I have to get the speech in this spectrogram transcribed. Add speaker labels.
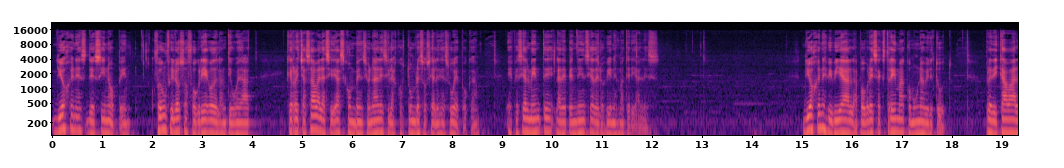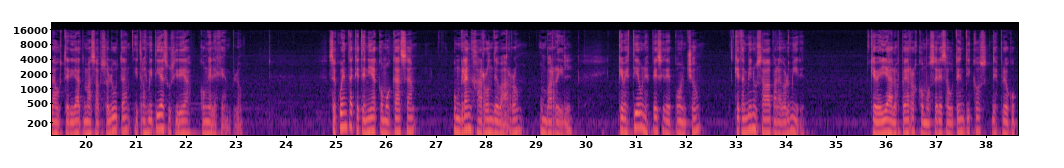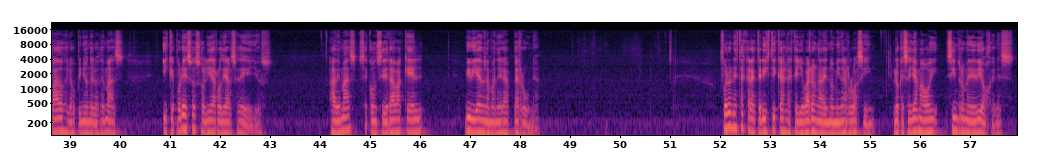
Speaker 1: Diógenes de Sinope fue un filósofo griego de la antigüedad que rechazaba las ideas convencionales y las costumbres sociales de su época, especialmente la dependencia de los bienes materiales. Diógenes vivía la pobreza extrema como una virtud, predicaba la austeridad más absoluta y transmitía sus ideas con el ejemplo. Se cuenta que tenía como casa un gran jarrón de barro, un barril, que vestía una especie de poncho que también usaba para dormir, que veía a los perros como seres auténticos despreocupados de la opinión de los demás, y que por eso solía rodearse de ellos. Además, se consideraba que él vivía de una manera perruna. Fueron estas características las que llevaron a denominarlo así, lo que se llama hoy síndrome de Diógenes.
